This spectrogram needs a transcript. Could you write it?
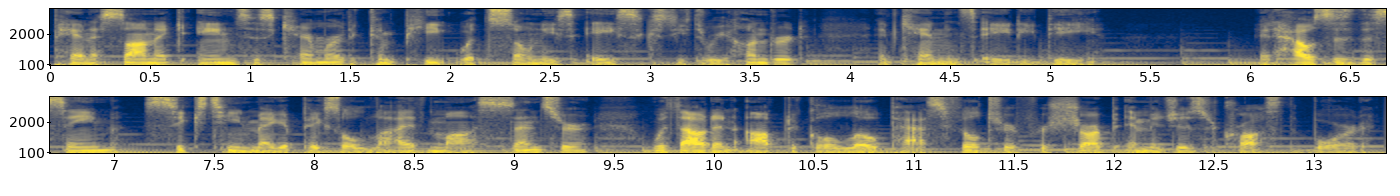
Panasonic aims this camera to compete with Sony's a6300 and Canon's 80D. It houses the same 16 megapixel live MOS sensor without an optical low pass filter for sharp images across the board,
